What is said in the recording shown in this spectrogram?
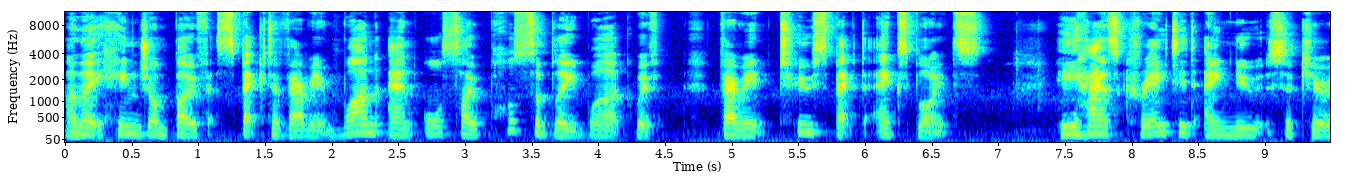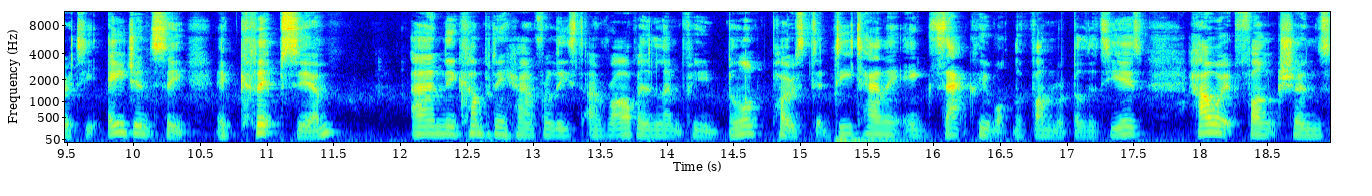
and they hinge on both Spectre Variant 1 and also possibly work with Variant 2 Spectre exploits. He has created a new security agency, Eclypsium, and the company have released a rather lengthy blog post detailing exactly what the vulnerability is, how it functions,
